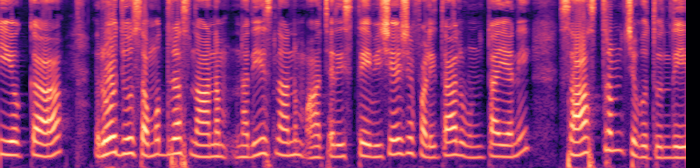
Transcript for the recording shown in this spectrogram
ఈ యొక్క రోజు సముద్ర స్నానం నదీ స్నానం ఆచరిస్తే విశేష ఫలితాలు ఉంటాయని శాస్త్రం చెబుతుంది.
